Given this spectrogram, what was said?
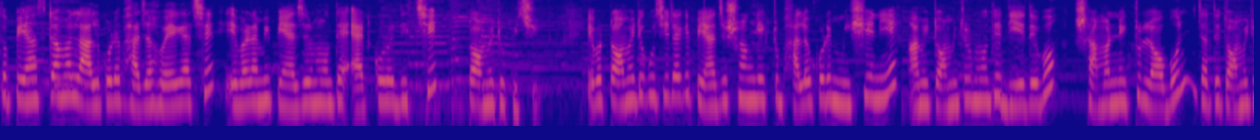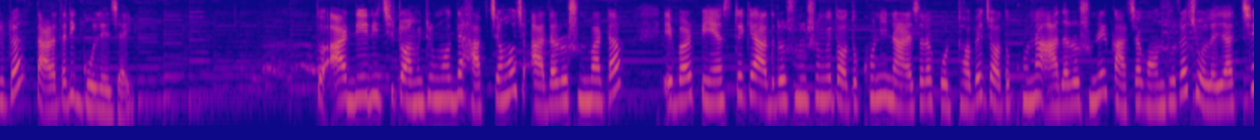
তো পেঁয়াজটা আমার লাল করে ভাজা হয়ে গেছে। এবার আমি পেঁয়াজের মধ্যে অ্যাড করে দিচ্ছি টমেটো কুচি। এবার টমেটো কুচিটাকে পেঁয়াজের সঙ্গে একটু ভালো করে মিশিয়ে নিয়ে আমি টমেটোর মধ্যে দিয়ে দেব সামান্য একটু লবণ যাতে টমেটোটা তাড়াতাড়ি গলে যায়। তো আর দিয়ে দিচ্ছি টমেটোর মধ্যে হাফ চামচ আদা রসুন বাটা। এবার পেঁয়াজটাকে আদা রসুনের সঙ্গে ততক্ষণই নাড়াচাড়া করতে হবে, যতক্ষণ না আদা রসুনের কাঁচা গন্ধটা চলে যাচ্ছে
